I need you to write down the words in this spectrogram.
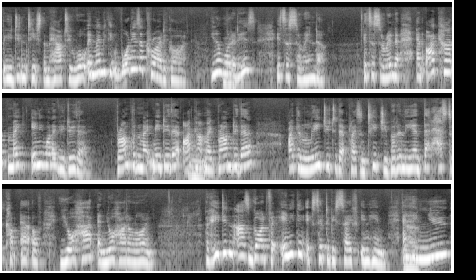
but you didn't teach them how to. Well, it made me think, what is a cry to God? You know what it is? It's a surrender. It's a surrender. And I can't make any one of you do that. Brahm couldn't make me do that. I mm. can't make Brahm do that. I can lead you to that place and teach you, but in the end, that has to come out of your heart and your heart alone. But he didn't ask God for anything except to be safe in him. And he knew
